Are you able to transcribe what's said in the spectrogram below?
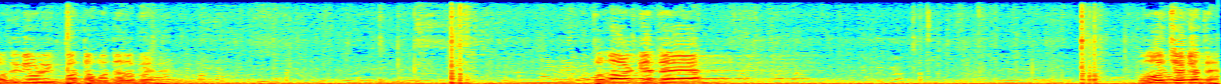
ಹದಿನೇಳು ಇಪ್ಪತ್ತ ಒಂದರ ಮೇಲೆ ಬಲಾಢ್ಯತೆ ರೋಚಕತೆ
